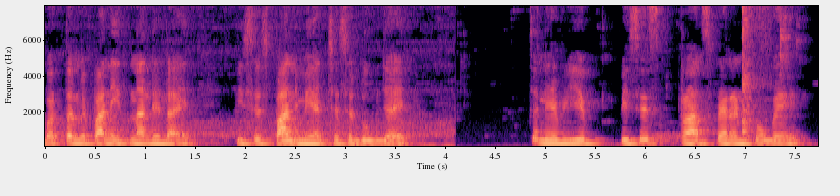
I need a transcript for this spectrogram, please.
बर्तन में पानी इतना लेना है पीसेस पानी में अच्छे से डूब जाए। चलिए अभी ये पीसेस ट्रांसपेरेंट हो गए हैं।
